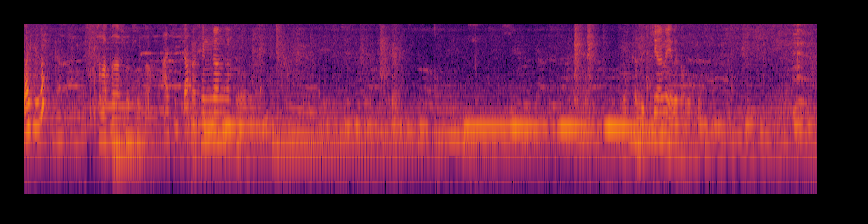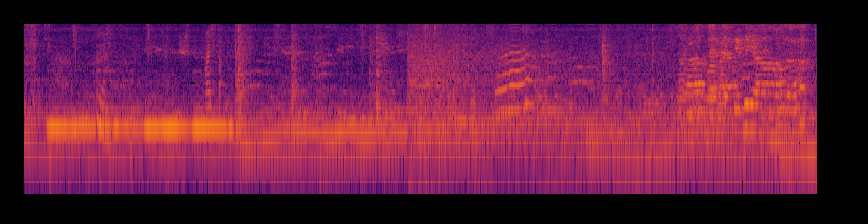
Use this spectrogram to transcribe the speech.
맛있어? 파닥파닥 춤춘다. 아 진짜? 약간 생강 같은 거. 약간 느끼하네 이거 다 먹고. 맛있다. 네, 맛있게 드세요. 감사합니다.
